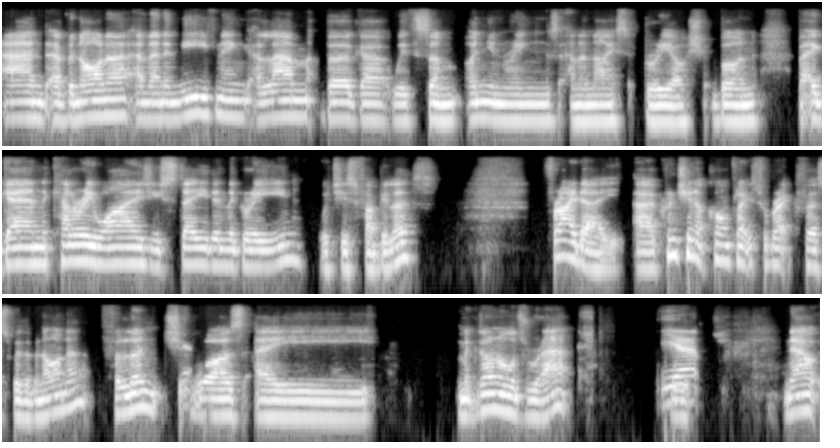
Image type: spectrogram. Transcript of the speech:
and a banana. And then in the evening, a lamb burger with some onion rings and a nice brioche bun. But again, calorie wise, you stayed in the green, which is fabulous. Friday, uh, crunchy nut cornflakes for breakfast with a banana. For lunch yeah. was a McDonald's wrap. Yeah. Now,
